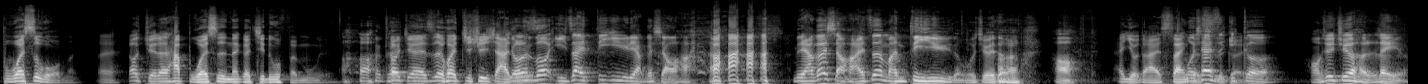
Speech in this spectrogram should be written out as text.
不会是我们。哎，都觉得他不会是那个进入坟墓的，都觉得是会继续下去。有人说已在地狱两个小孩，两个小孩真的蛮地狱的，我觉得。好，哎，有的还三个，我现在是一个，我就觉得很累了。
